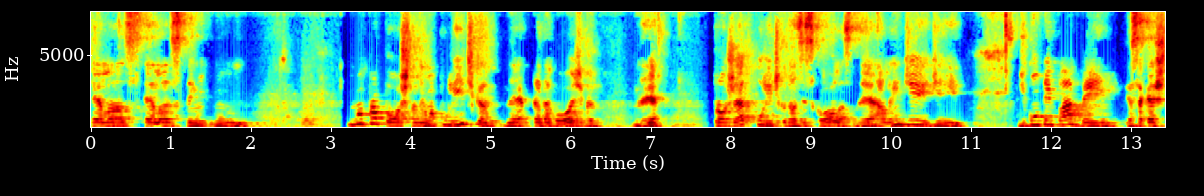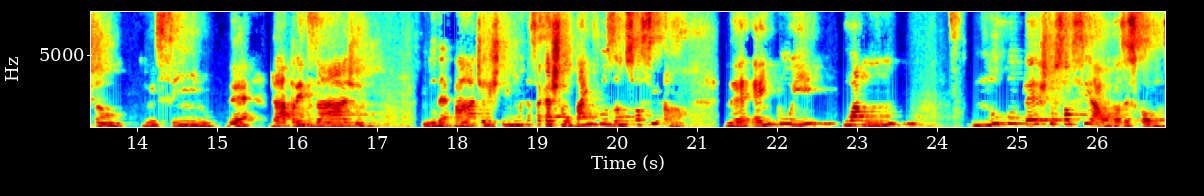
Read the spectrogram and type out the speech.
elas, elas têm um, uma proposta, né, uma política né, pedagógica, né, projeto político das escolas, né, além de, de, de contemplar bem essa questão do ensino, né, da aprendizagem, do debate, eles têm muito essa questão da inclusão social, né, é incluir o aluno no contexto social das escolas.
